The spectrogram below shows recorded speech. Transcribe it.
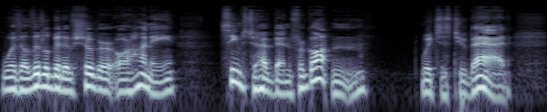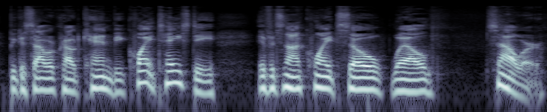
with a little bit of sugar or honey seems to have been forgotten, which is too bad, because sauerkraut can be quite tasty if it's not quite so, well, sour.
